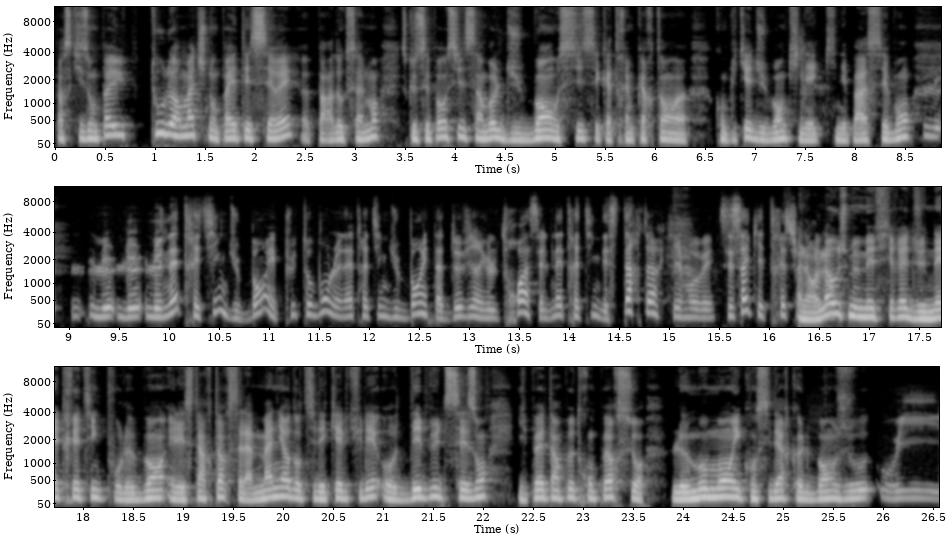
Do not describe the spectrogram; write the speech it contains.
Parce qu'ils n'ont pas eu tous leurs matchs n'ont pas été serrés, euh, paradoxalement. Est-ce que c'est pas aussi le symbole du banc aussi, ces quatrièmes cartons euh, compliqués, du banc qui n'est qui n'est pas assez bon le, le, le, net rating du banc est plutôt bon. Le net rating du banc est à 2,3. C'est le net rating des starters qui est mauvais. C'est ça qui est très surprenant. Alors là où je me méfierais du net rating pour le banc et les starters, c'est la manière dont il est calculé au début de saison. Il peut être un peu trompeur sur le moment où il considère que le banc joue. Oui,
